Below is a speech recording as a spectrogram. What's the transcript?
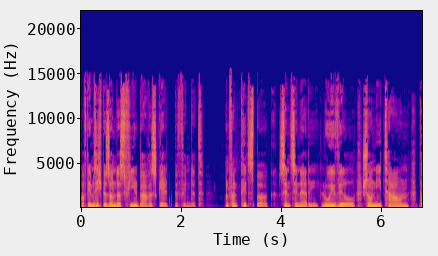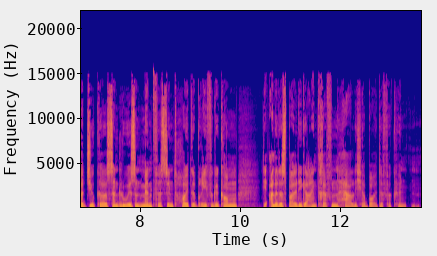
auf dem sich besonders viel bares Geld befindet und von Pittsburgh, Cincinnati, Louisville, Shawneetown, Paducah, St. Louis und Memphis sind heute Briefe gekommen, die alle das baldige Eintreffen herrlicher Beute verkünden.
